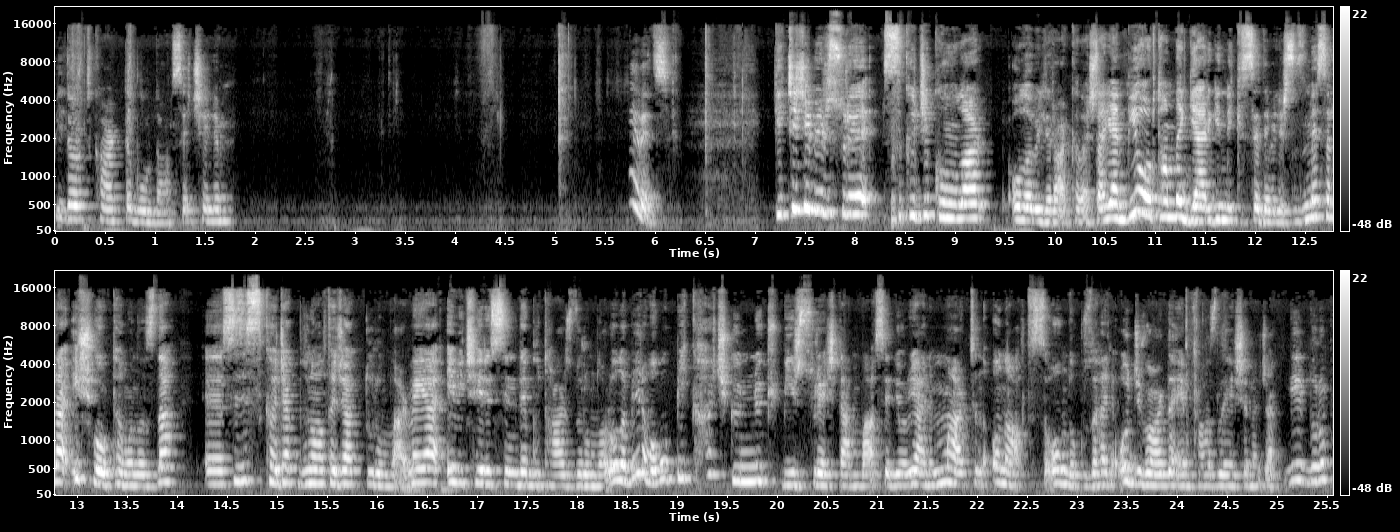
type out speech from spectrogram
Bir dört kart da buradan seçelim. Evet. Geçici bir süre sıkıcı konular olabilir arkadaşlar. Yani bir ortamda gerginlik hissedebilirsiniz. Mesela iş ortamınızda e, sizi sıkacak, bunaltacak durumlar veya ev içerisinde bu tarz durumlar olabilir ama bu birkaç günlük bir süreçten bahsediyor. Yani Mart'ın 16'sı, 19'u hani o civarda en fazla yaşanacak bir durum.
